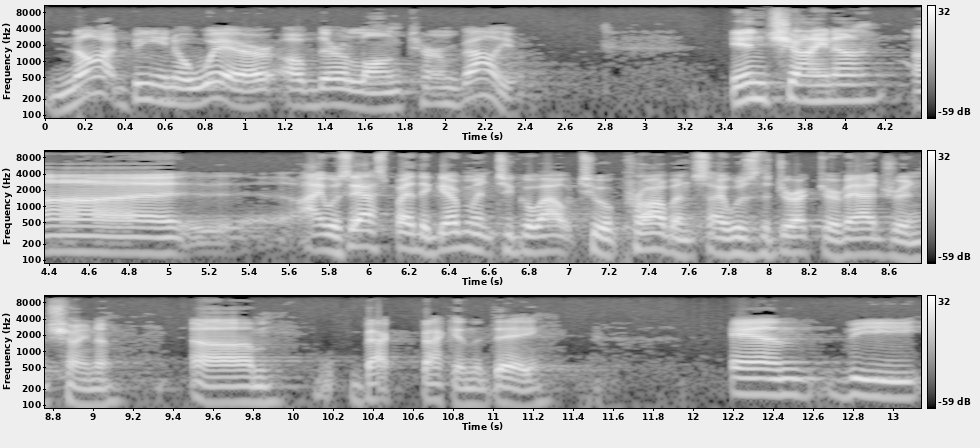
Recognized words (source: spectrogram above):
not being aware of their long term value. In China, uh, I was asked by the government to go out to a province. I was the director of ADRA in China um, back, back in the day. And the,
